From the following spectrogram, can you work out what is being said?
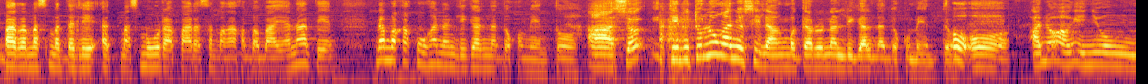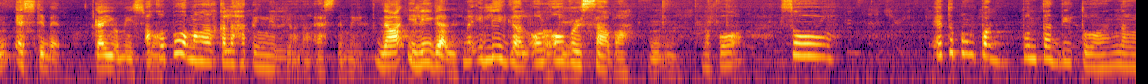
para mas madali at mas mura para sa mga kababayan natin na makakuha ng legal na dokumento. Ah, so tinutulungan nyo silang magkaroon ng legal na dokumento. Oo. Ano ang inyong estimate kayo mismo Ako po, mga kalahating milyon ang estimate. na illegal? na illegal all over Sabah. Na po. So, ito pong pagpunta dito ng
